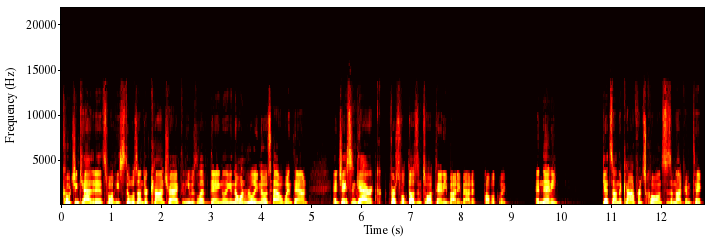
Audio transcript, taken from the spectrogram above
coaching candidates while he still was under contract and he was left dangling, and no one really knows how it went down. And Jason Garrett, first of all, doesn't talk to anybody about it publicly. And then he gets on the conference call and says, I'm not going to take,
